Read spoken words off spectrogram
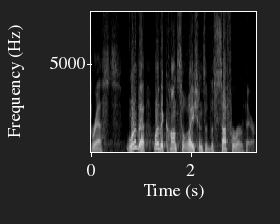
breasts. One of the, one of the consolations of the sufferer there,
